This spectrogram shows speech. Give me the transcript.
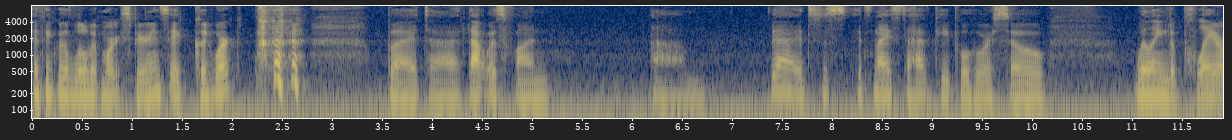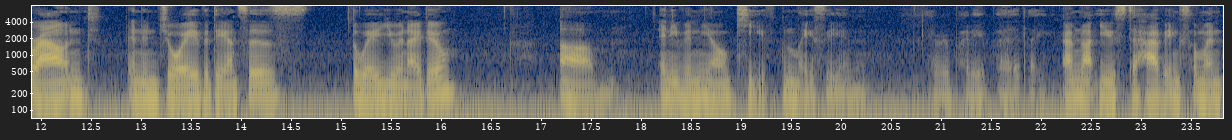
I think with a little bit more experience, it could work. but uh, that was fun. Um, yeah, it's just it's nice to have people who are so willing to play around and enjoy the dances the way you and I do. Um, and even you know Keith and Lacey and everybody, but like I'm not used to having someone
